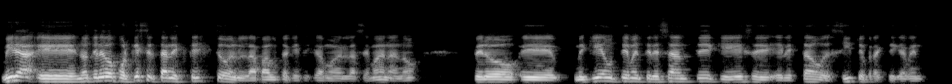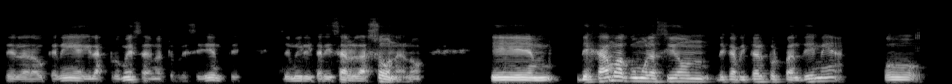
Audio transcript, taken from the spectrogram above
Mira, eh, no tenemos por qué ser tan estricto en la pauta que fijamos en la semana, ¿no? Pero eh, me queda un tema interesante que es eh, el estado de sitio prácticamente de la Araucanía y las promesas de nuestro presidente de militarizar la zona, ¿no? Eh, ¿Dejamos acumulación de capital por pandemia o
